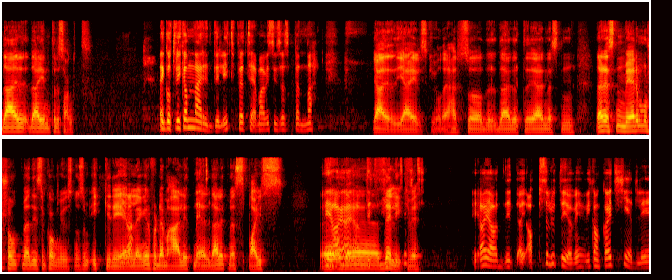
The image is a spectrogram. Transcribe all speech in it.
det er, det er interessant. Det er godt vi kan nerde litt på et tema vi syns er spennende. Jeg, jeg elsker jo det her, så det, det er dette jeg er nesten Det er nesten mer morsomt med disse kongehusene som ikke regjerer Ja. lenger, for dem er litt mer, det er litt mer spice. Ja, og det, ja, det liker vi. Ja, ja, det, absolutt det gjør vi. Vi kan ikke ha et kjedelig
